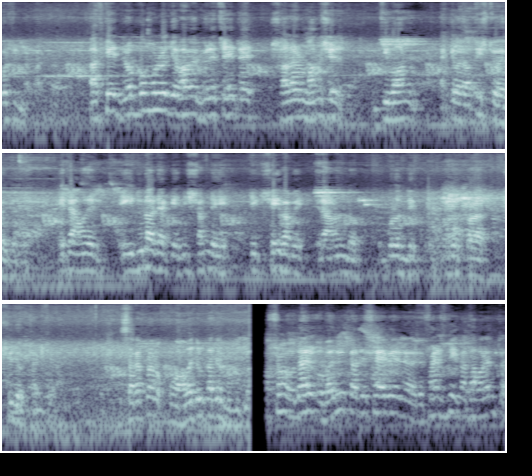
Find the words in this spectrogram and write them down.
কঠিন ব্যাপার। আজকে দ্রব্যমূল্য যেভাবে বেড়েছে এতে সাধারণ মানুষের জীবন একেবারে অতিষ্ঠ হয়ে উঠেছে। এটা আমাদের এই দুরাজাকে নিঃসন্দেহে ঠিক সেইভাবে এর আনন্দ উপলব্ধি উপভোগ করার সুযোগ থাকছে। না স্যার আপনার ওবায়দুল কাদের ওবায়দুল কাদের সাহেবের রেফারেন্স দিয়ে কথা বলেন তো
